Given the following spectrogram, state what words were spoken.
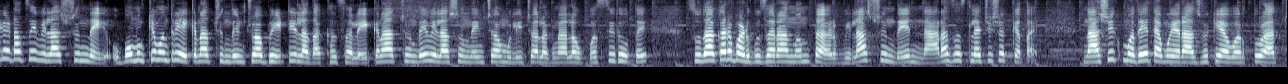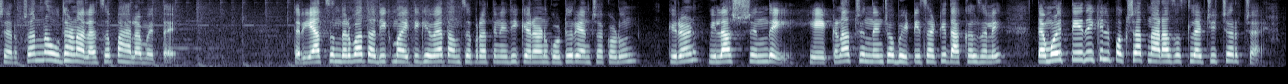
गटाचे विलास शिंदे उपमुख्यमंत्री एकनाथ शिंदेंच्या भेटीला दाखल झाले. एकनाथ शिंदे विलास शिंदेंच्या मुलीच्या लग्नाला उपस्थित होते. सुधाकर बडगुजारानंतर विलास शिंदे नाराज असल्याची शक्यता आहे. नाशिकमध्ये त्यामुळे राजकीय वर्तुळात चर्चांना उधाण आल्याचं पाहायला मिळतंय. तर याच संदर्भात अधिक माहिती घेऊयात आमचे प्रतिनिधी किरण कोटूर यांच्याकडून. किरण विलास शिंदे हे एकनाथ शिंदेंच्या भेटीसाठी दाखल झाले. त्यामुळे ते देखील पक्षात नाराज असल्याची चर्चा आहे.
